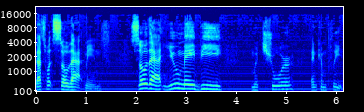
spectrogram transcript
That's what so that means. So that you may be mature and complete.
